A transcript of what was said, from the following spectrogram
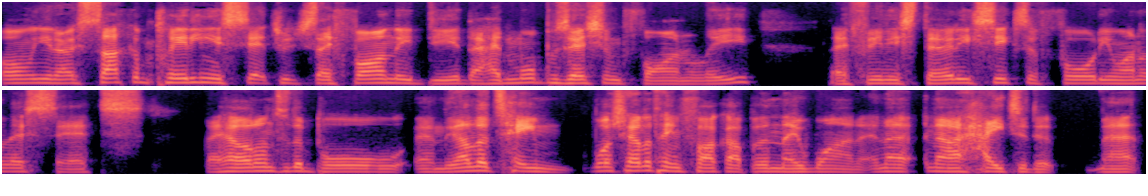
or, or, you know, start completing his sets, which they finally did. They had more possession finally. They finished 36 of 40, one of their sets. They held onto the ball, and the other team, watch the other team fuck up, and they won. And I, and I hated it, Matt,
